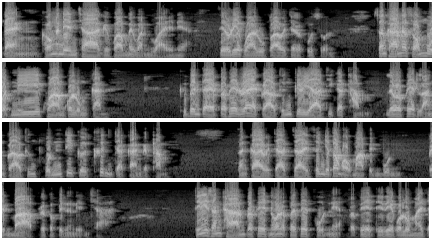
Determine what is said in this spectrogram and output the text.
แต่งของอเนนชาคือความไม่หวั่นไหวเนี่ยเรียกว่ารูปาวจรกุศล สังขารทั้งสองหมวดนี้ความก็ลงกัน คือเป็นแต่ประเภทแรกกล่าวถึงกิริยาที่กระทำแล้วประเภทหลังกล่าวถึงผลที่เกิดขึ้นจากการกระทำทางกายวาจาใจ ซึ่งจะต้องออกมาเป็นบุญ เป็นบาปแล้วก็เป็นอเนนชา ทีนี้สังขารประเภทโน้นประเภทผลเนี่ย ประเภทที่เรียกว่าลมหายใจ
